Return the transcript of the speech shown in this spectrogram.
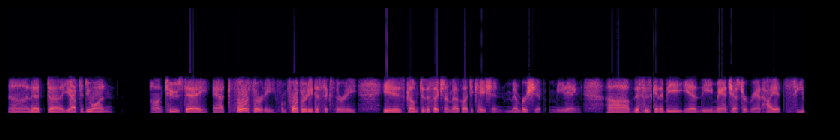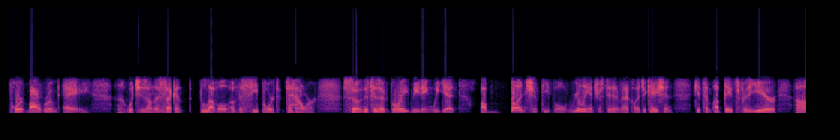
uh, that uh, you have to do on on Tuesday at 4:30 from 4:30 to 6:30 is come to the section of medical education membership meeting. Uh, this is going to be in the Manchester Grand Hyatt Seaport Ballroom A, uh, which is on the second level of the Seaport Tower. So this is a great meeting. We get a bunch of people really interested in medical education, get some updates for the year, uh,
